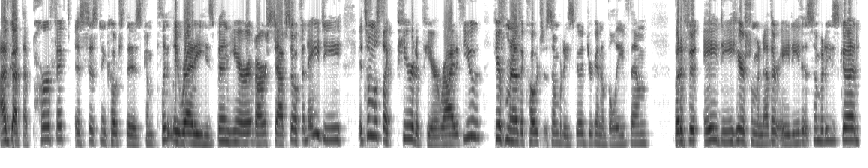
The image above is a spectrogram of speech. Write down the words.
i've got the perfect assistant coach that is completely ready he's been here at our staff so if an ad it's almost like peer to peer right if you hear from another coach that somebody's good you're going to believe them but if an AD hears from another AD that somebody's good,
